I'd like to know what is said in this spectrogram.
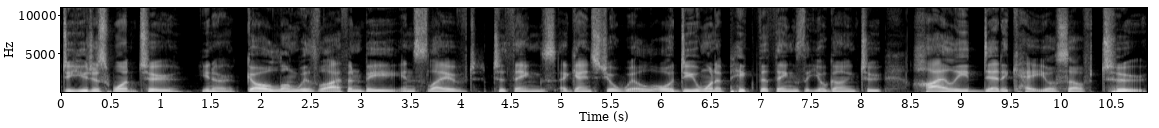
do you just want to you know, go along with life and be enslaved to things against your will? Or do you want to pick the things that you're going to highly dedicate yourself to?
